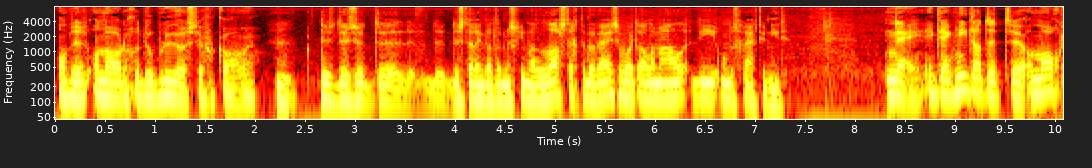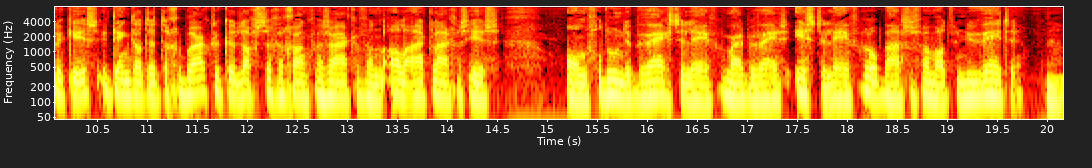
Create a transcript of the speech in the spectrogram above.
om de onnodige doublures te voorkomen. Dus, dus de, de, de stelling dat het misschien wel lastig te bewijzen wordt allemaal... die onderschrijft u niet? Nee, ik denk niet dat het uh, onmogelijk is. Ik denk dat het de gebruikelijke lastige gang van zaken van alle aanklagers is om voldoende bewijs te leveren. Maar het bewijs is te leveren op basis van wat we nu weten. Ja.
